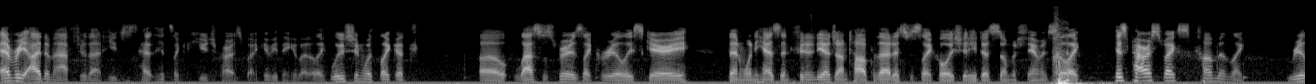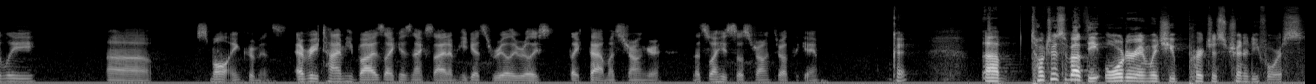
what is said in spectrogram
every item after that. He just ha- hits like a huge power spike if you think about it. Like Lucian with like a uh, Last Whisper is like really scary. Then when he has Infinity Edge on top of that, it's just like holy shit, he does so much damage. So like his power spikes come in like really uh, small increments. Every time he buys like his next item, he gets really really like that much stronger. That's why he's so strong throughout the game. Uh, talk to us about the order in which you purchase Trinity Force.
